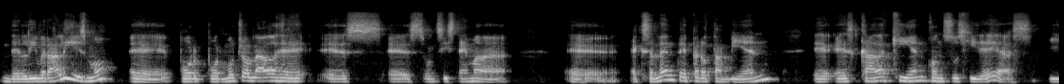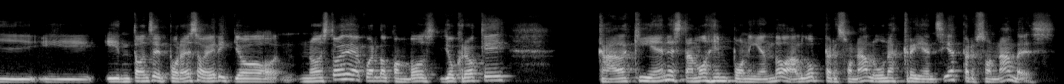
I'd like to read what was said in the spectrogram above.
de, liberalismo, eh, por, por muchos lados es, es un sistema excelente, pero también es cada quien con sus ideas. Y, y, entonces, por eso, Eric, yo no estoy de acuerdo con vos. Yo creo que cada quien estamos imponiendo algo personal, unas creencias personales.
